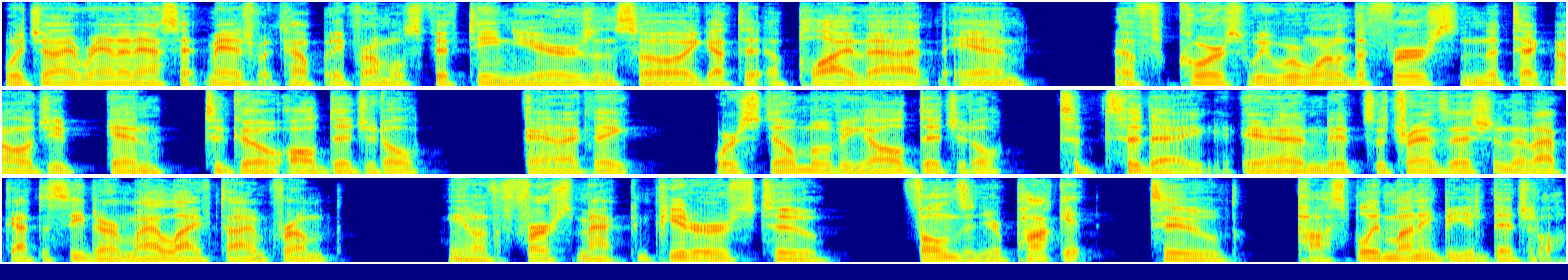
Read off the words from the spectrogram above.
which I ran an asset management company for almost 15 years. And so I got to apply that. And of course, we were one of the first in the technology in to go all digital. And I think we're still moving all digital to today. And it's a transition that I've got to see during my lifetime from, you know, the first Mac computers to phones in your pocket to possibly money being digital.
